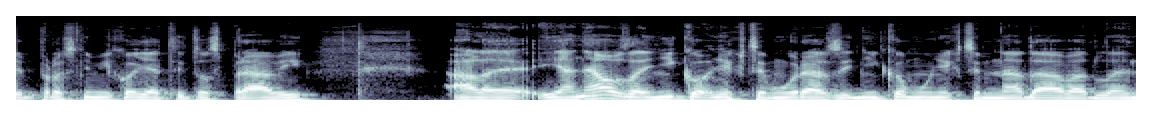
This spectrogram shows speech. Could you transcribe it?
že proste mi chodia tieto správy. Ale ja naozaj nikoho nechcem uraziť, nikomu nechcem nadávať, len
